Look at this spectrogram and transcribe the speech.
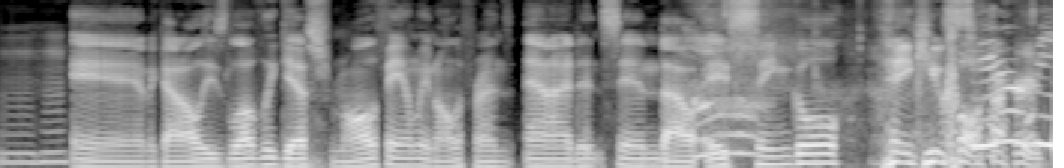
Mm-hmm. and I got all these lovely gifts from all the family and all the friends, and I didn't send out a single thank you card.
